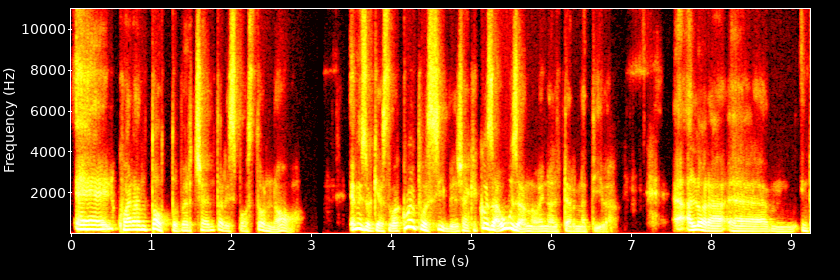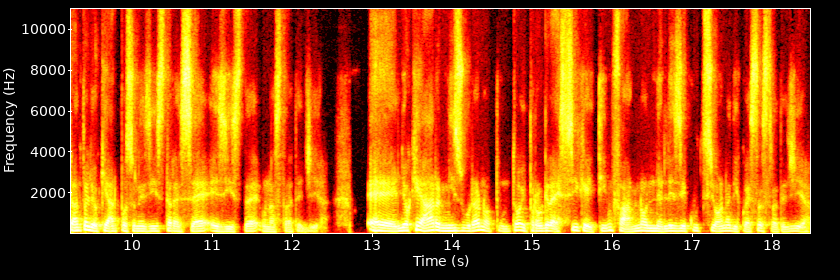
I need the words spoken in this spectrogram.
E il 48% ha risposto no. E mi sono chiesto, ma com'è possibile? Cioè, che cosa usano in alternativa? Allora, ehm, intanto gli OKR possono esistere se esiste una strategia. E gli OKR misurano appunto i progressi che i team fanno nell'esecuzione di questa strategia.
